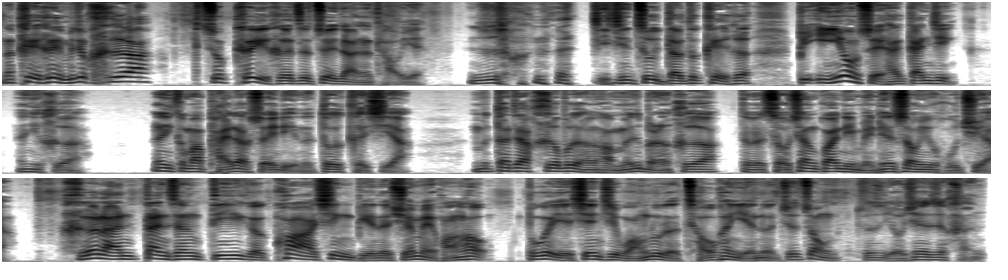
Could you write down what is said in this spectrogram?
那可以喝你们就喝啊。说可以喝，这最让人讨厌。你是说已经处理到都可以喝，比饮用水还干净，那你喝啊？那你干嘛排到水里呢？多可惜啊！我们大家喝不是很好，我们日本人喝啊，对不对？首相官邸每天送一个壶去啊。荷兰诞生第一个跨性别的选美皇后，不过也掀起网络的仇恨言论，就这种就是有些是很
